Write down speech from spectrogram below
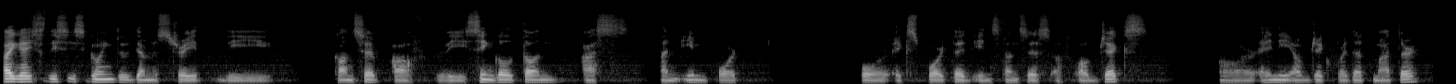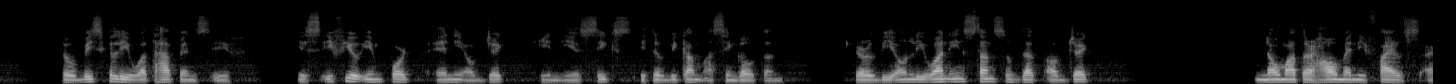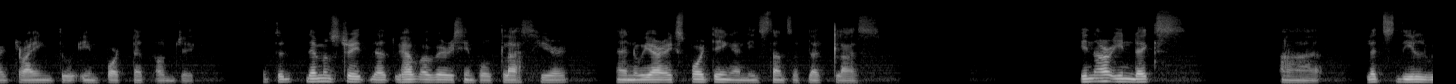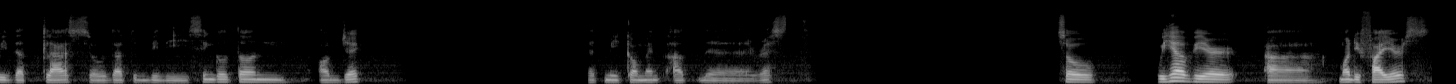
Hi guys, this is going to demonstrate the concept of the singleton as an import for exported instances of objects or any object for that matter. So basically what happens if is if you import any object in ES6, it will become a singleton. There will be only one instance of that object no matter how many files are trying to import that object. To demonstrate that we have a very simple class here and we are exporting an instance of that class. In our index, uh, let's deal with that class. So that would be the singleton object. Let me comment out the rest. So we have here uh, modifiers.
